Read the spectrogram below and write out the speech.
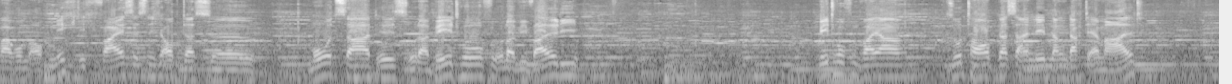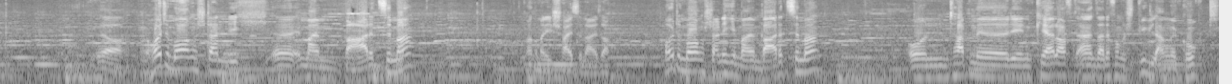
warum auch nicht? Ich weiß jetzt nicht, ob das äh, Mozart ist oder Beethoven oder Vivaldi. Beethoven war ja so taub, dass er ein Leben lang dachte, er malt. Ja. Heute Morgen stand ich äh, in meinem Badezimmer. Mach mal die Scheiße leiser. Heute Morgen stand ich in meinem Badezimmer und habe mir den Kerl auf der anderen Seite vom Spiegel angeguckt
